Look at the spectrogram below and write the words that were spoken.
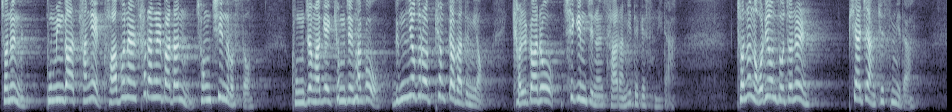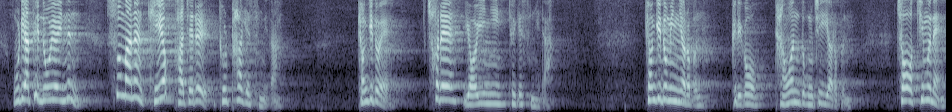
저는 국민과 당의 과분한 사랑을 받은 정치인으로서 공정하게 경쟁하고 능력으로 평가받으며 결과로 책임지는 사람이 되겠습니다. 저는 어려운 도전을 피하지 않겠습니다. 우리 앞에 놓여 있는 수많은 개혁 과제를 돌파하겠습니다. 경기도의 철의 여인이 되겠습니다. 경기도민 여러분, 그리고 당원 동지 여러분, 저 김은혜,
